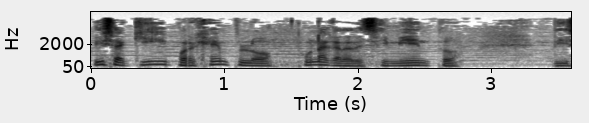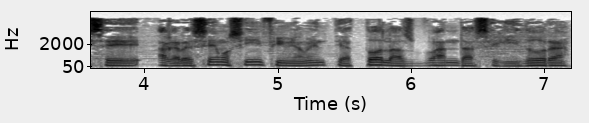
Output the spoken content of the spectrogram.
Dice aquí, por ejemplo, un agradecimiento. Dice, agradecemos ínfimamente a todas las bandas seguidoras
